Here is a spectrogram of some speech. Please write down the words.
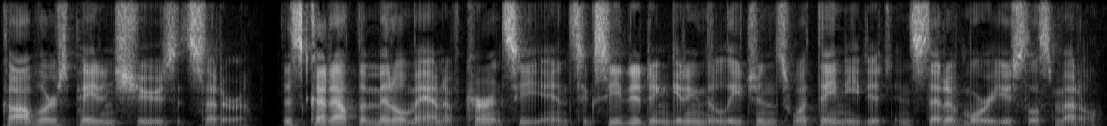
cobblers paid in shoes, etc. This cut out the middleman of currency and succeeded in getting the legions what they needed instead of more useless metal.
